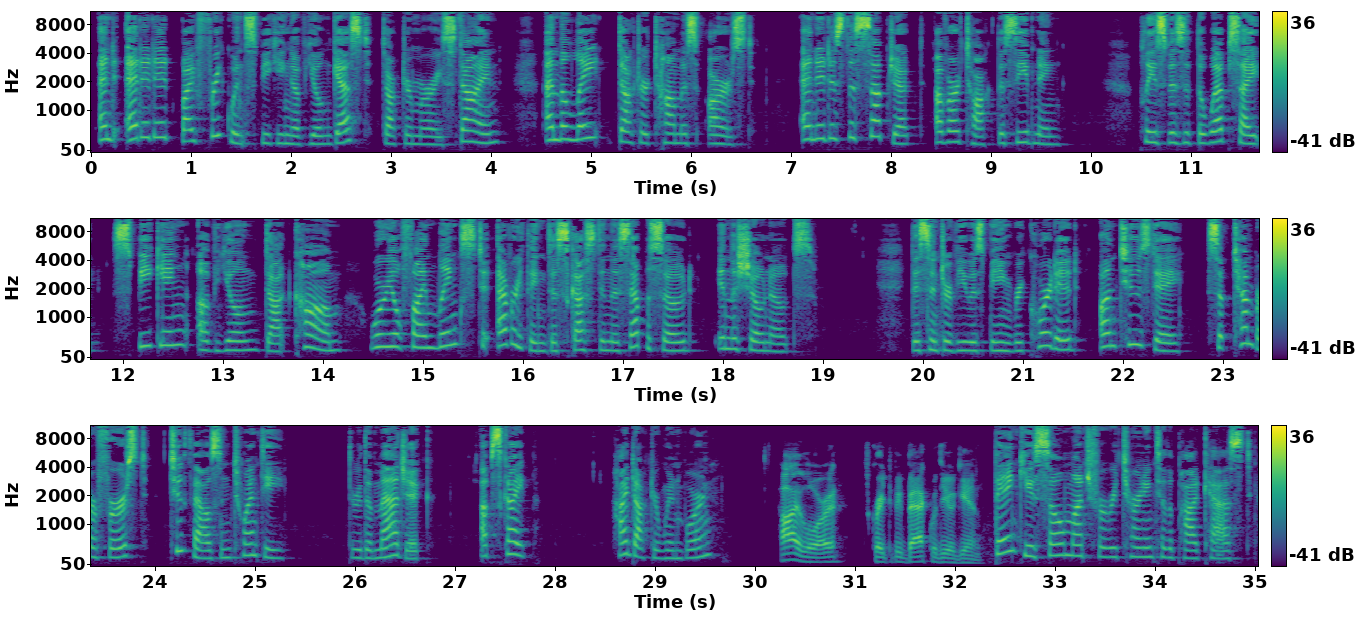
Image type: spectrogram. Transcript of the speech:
and edited by frequent speaking of Jung guest Dr. Murray Stein and the late Dr. Thomas Arzt, and it is the subject of our talk this evening. Please visit the website speakingofjung.com where you'll find links to everything discussed in this episode in the show notes. This interview is being recorded on Tuesday, September 1st, 2020, through the magic up Skype. Hi, Dr. Winborn. Hi, Laura. It's great to be back with you again. Thank you so much for returning to the podcast.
